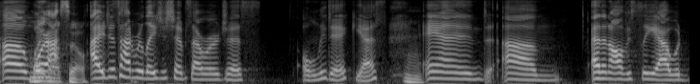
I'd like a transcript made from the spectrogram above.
Um, where not I. I just had relationships that were just only dick, yes, Mm-hmm. and um, and then obviously I would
